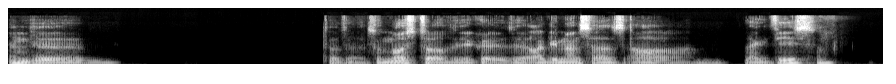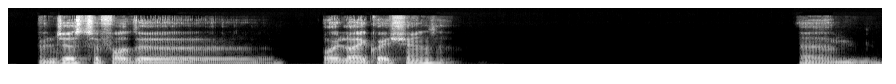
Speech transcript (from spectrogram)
And the, so, the, so most of the, the arguments as are like this. And just for the Euler equations. Um,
